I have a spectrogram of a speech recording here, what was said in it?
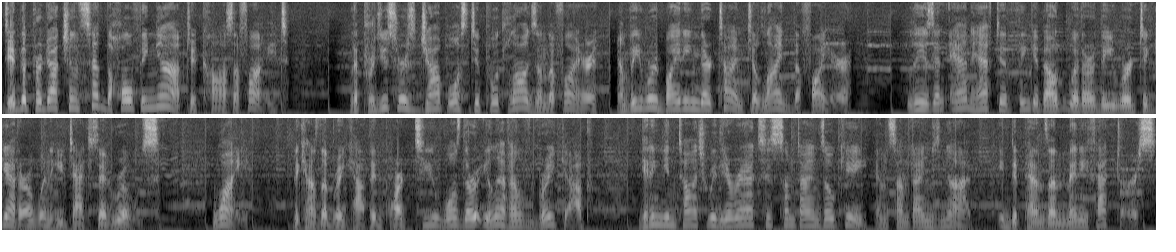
Did the production set the whole thing up to cause a fight? The producer's job was to put logs on the fire, and they were biding their time to light the fire. Liz and Ed have to think about whether they were together when he texted Rose. Why? Because the breakup in part 2 was their 11th breakup. Getting in touch with your ex is sometimes okay and sometimes not, it depends on many factors.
